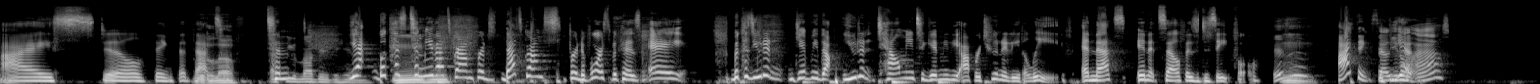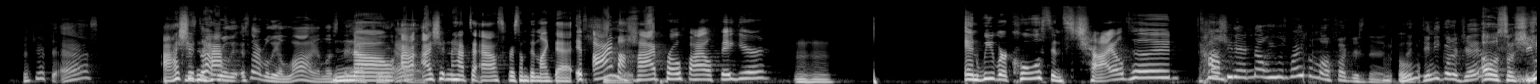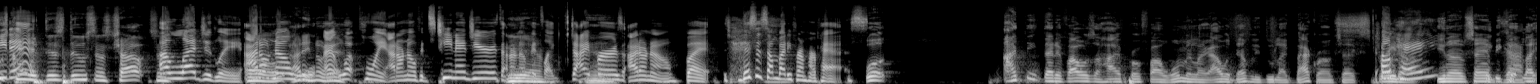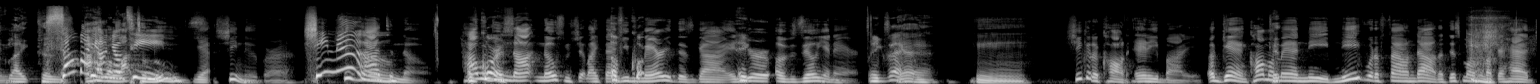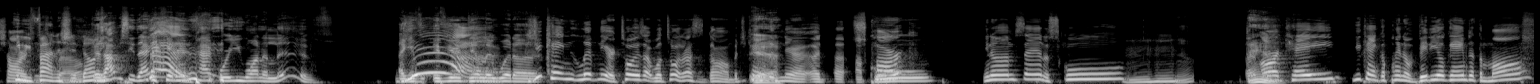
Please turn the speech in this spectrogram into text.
I still think that Would have that's left. to you loved it. Yeah, because to me that's mm-hmm. ground for that's grounds for divorce because a because you didn't give me the you didn't tell me to give me the opportunity to leave, and that's in itself is deceitful. Is Mm. it? I think so. if you yeah, don't ask, don't you have to ask? I shouldn't not have. really. It's not really a lie unless they no, actually I. I shouldn't have to ask for something like that. If I'm a high profile figure mm-hmm. And we were cool since childhood, How come she didn't know he was raping motherfuckers then? Ooh. Like, didn't he go to jail? Oh, so she He was cool with this dude since child. Since, allegedly. I don't Oh, know, I didn't know at that. what point. I don't know if it's teenage years. I don't know if it's like diapers. I don't know, but this is somebody from her past. Well, I think that if I was a high profile woman, like I would definitely do like background checks. Straight okay, You know what I'm saying? Because like like because Somebody on your team. Yeah, she knew, bro. she knew. She knew. had to know. How Of would course. you not know some shit like that? Of you cour- married this guy and Ex- you're a zillionaire. exactly. Yeah. Hmm. She could have called anybody. Again, call my Could- man Nev. Nev would have found out that this motherfucker had He charges. be finding bro. shit, don't Because obviously that Yes. can impact where you want to live. Like if, if you're dealing with 'Cause a you can't live near a Toys R Us. Well, Toys R Us is gone, but you can't Yeah. live near a, a, a school, park. You know what I'm saying? A school, Mm-hmm. an Damn. arcade. You can't complain of video games at the mall.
